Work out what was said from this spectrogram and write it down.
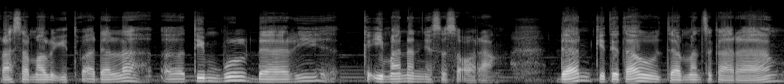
Rasa malu itu adalah uh, timbul dari keimanannya seseorang. Dan kita tahu zaman sekarang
